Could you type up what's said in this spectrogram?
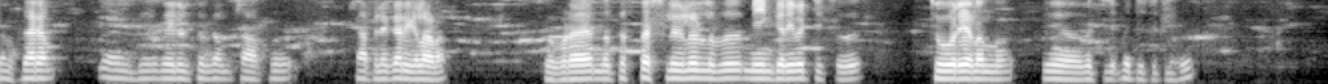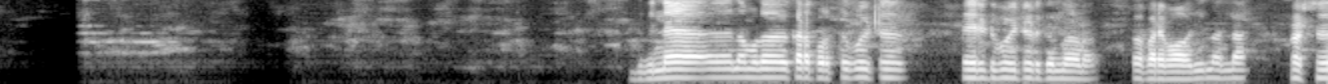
നമസ്കാരം. ഇത് വേലൂർ ചുങ്കം ഷാപ്പ് ഷാപ്പിലെ കറികളാണ്. ഇവിടെ ഇന്നത്തെ സ്പെഷ്യലുകളുള്ളത് മീൻകറി വറ്റിച്ചത് ചോറിയാണെന്ന് ഏഹ് വെച്ച് വറ്റിച്ചിട്ടുള്ളത് ഇത് പിന്നെ നമ്മൾ കടപ്പുറത്ത് പോയിട്ട് നേരിട്ട് പോയിട്ട് എടുക്കുന്നതാണ്. പരമാവധി നല്ല ഫ്രഷ്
